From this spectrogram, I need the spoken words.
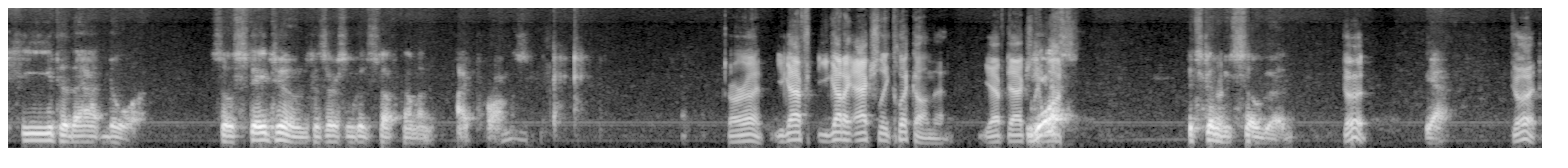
key to that door. So stay tuned because there's some good stuff coming. I promise. All right, you got you got to actually click on that. You have to actually yes. watch. It's going to be so good. Good. Yeah. Good.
